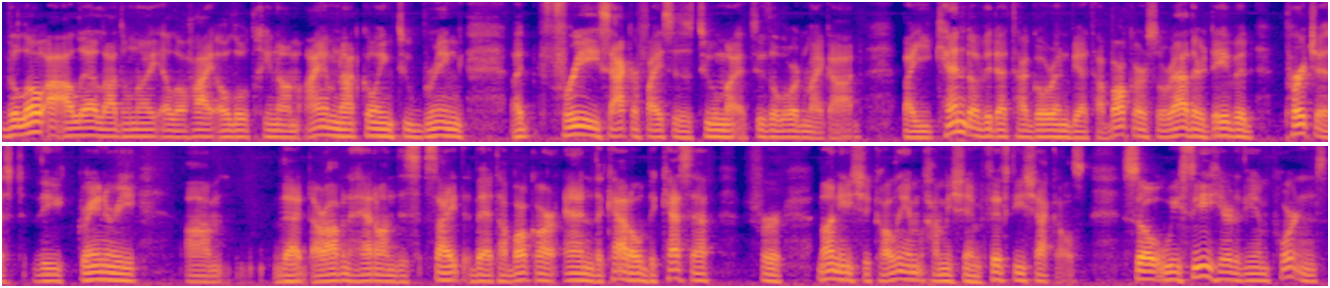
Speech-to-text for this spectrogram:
Velo a'aleh ladonai Elohai olot chinam. I am not going to bring uh, free sacrifices to my to the Lord my God. Vayiken David et hagoren biatabakar. So rather, David purchased the granary um, that Aravna had on this site, be'etabakar, and the cattle, bekesef, for money, shekalim chamishim, 50 shekels. So we see here the importance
